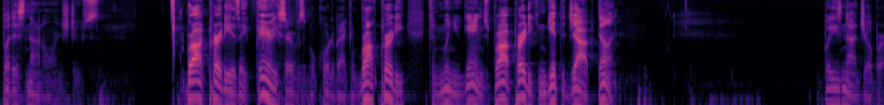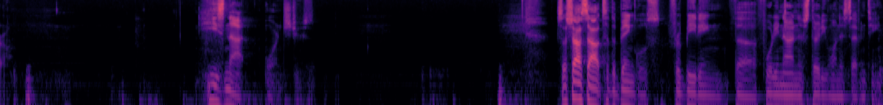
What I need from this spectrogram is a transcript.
But it's not orange juice. Brock Purdy is a very serviceable quarterback, and Brock Purdy can win you games. Brock Purdy can get the job done. But he's not Joe Burrow. He's not orange juice. So shouts out to the Bengals for beating the 49ers 31 to 17.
